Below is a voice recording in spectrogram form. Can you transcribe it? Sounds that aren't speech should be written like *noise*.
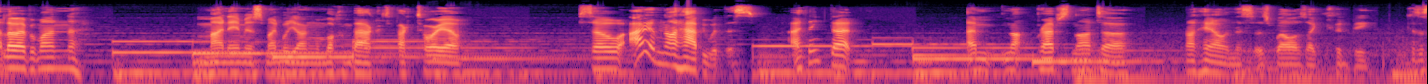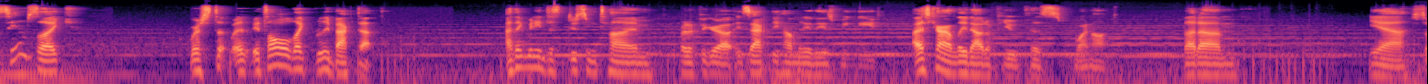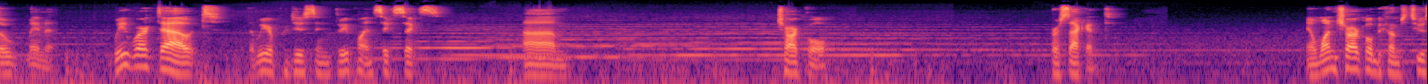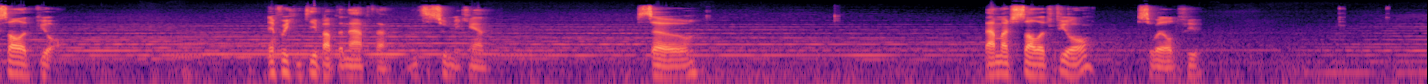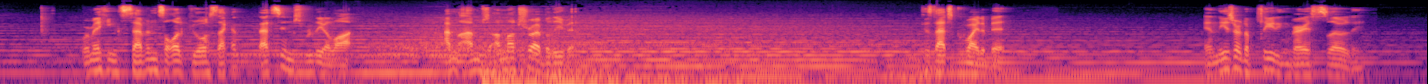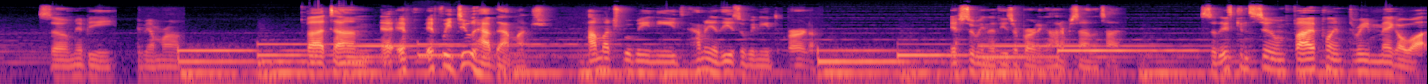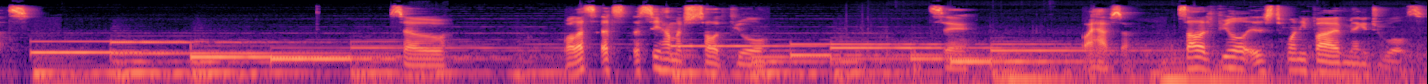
Hello everyone, my name is Michael Young and welcome back to Factorio. So, I am not happy with this. I think that I'm not, perhaps not, uh, not handling this as well as I could be. Because it seems like we're still, it's all like really backed up. I think we need to do some time try to figure out exactly how many of these we need. I just kind of laid out a few because why not? But, um, yeah, so wait a minute. We worked out that we are producing 3.66 um, charcoal per second. And one charcoal becomes two solid fuel. If we can keep up the naphtha. Let's assume we can. So, that much solid fuel, soiled fuel. We're making seven solid fuel a second? That seems really a lot. I'm, I'm, I'm not sure I believe it. Because that's quite a bit. And these are depleting very slowly. So maybe maybe I'm wrong. But um, if, if we do have that much, how much would we need, how many of these would we need to burn them? Assuming that these are burning 100% of the time. So these consume 5.3 megawatts. So, well, let's let's let's see how much solid fuel. Let's see. Oh, I have some. Solid fuel is 25 megajoules.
